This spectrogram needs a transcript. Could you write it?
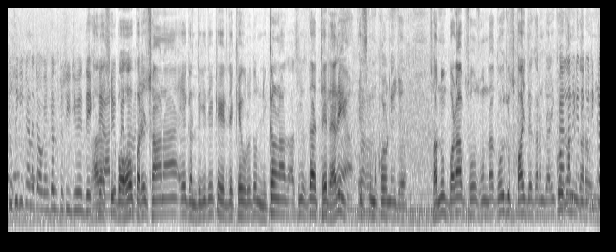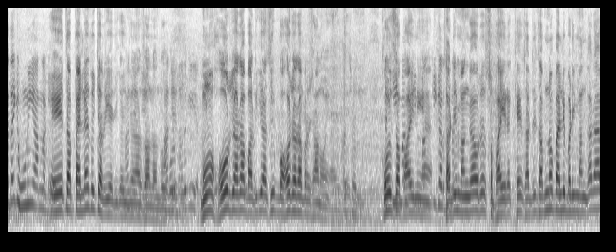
ਤੁਸੀਂ ਕੀ ਕਹਿਣਾ ਚਾਹੋਗੇ ਅੰਕਲ? ਤੁਸੀਂ ਜਿਵੇਂ ਦੇਖਦੇ ਆ ਰਹੇ ਅਸੀਂ ਹੋ ਬਹੁਤ ਪਹਿਲਾਂ- ਪਰੇਸ਼ਾਨ ਆ ਇਹ ਗੰਦਗੀ ਦੇ ਢੇਰ ਦੇਖੇ ਉਰੇ ਤੋਂ ਨਿਕਲਣਾ ਅਸੀਂ ਇਸਦਾ ਇੱਥੇ ਰਹਿ ਰਹੇ ਆ ਇਸ ਕਲੋਨੀ 'ਚ। ਸਾਨੂੰ ਬੜਾ ਅਫਸੋਸ ਹੁੰਦਾ ਕੋਈ ਸਫ਼ਾਈ ਦੇ ਕਰਮਚਾਰੀ ਕੋਈ ਪਹਿਲਾਂ ਕੰਮ ਵੀ ਨਹੀਂ ਕਦੀ ਕਰ ਕੋਈ ਦਿੱਕਤ ਹੈ ਕਿ ਹੁਣ ਹੀ ਆਣ ਲੱਗੀ ਇਹ ਤਾਂ ਪਹਿਲਾਂ ਤੋਂ ਚੱਲ ਰਹੀ ਹੈ ਜੀ ਕਈ ਦਿਨਾਂ ਸਾਲਾਂ ਤੋਂ। ਹਾਂਜੀ ਹੁਣ ਹੋਰ ਜ਼ਿਆਦਾ ਵੱਧ ਗਿਆ ਅਸੀਂ ਬਹੁਤ ਜ਼ਿਆਦਾ ਪਰੇਸ਼ਾਨ ਹੋਏ ਇੱਥੇ। ਅੱਛਾ ਜੀ। ਕੋਈ ਕੀ ਮੰਗ- ਸਫ਼ਾਈ ਕੀ ਨਹੀਂ ਮੰਗ ਹੈ ਕਰਦੇ ਸਾਡੀ ਮੰਗ ਹੈ ਉਰੇ ਸਫ਼ਾਈ ਰੱਖੇ। ਸਾਡੀ ਸਭ ਤੋਂ ਪਹਿਲੀ ਬੜੀ ਮੰਗ ਹੈ ਤਾਂ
